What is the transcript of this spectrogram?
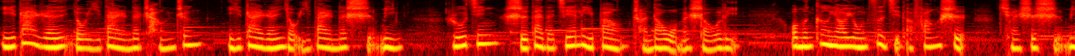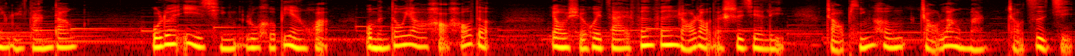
一代人有一代人的长征，一代人有一代人的使命。如今时代的接力棒传到我们手里，我们更要用自己的方式诠释使命与担当。无论疫情如何变化，我们都要好好的。要学会在纷纷扰扰的世界里找平衡、找浪漫、找自己。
